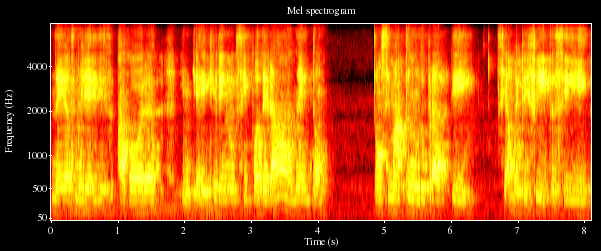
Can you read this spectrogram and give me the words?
né, as mulheres agora é, querendo se empoderar, né, então estão se matando para ter ser a mãe perfeita, ser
